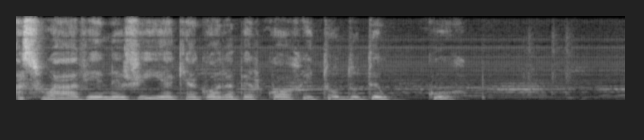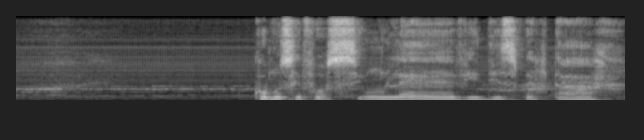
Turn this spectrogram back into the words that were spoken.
a suave energia que agora percorre todo o teu corpo, como se fosse um leve despertar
